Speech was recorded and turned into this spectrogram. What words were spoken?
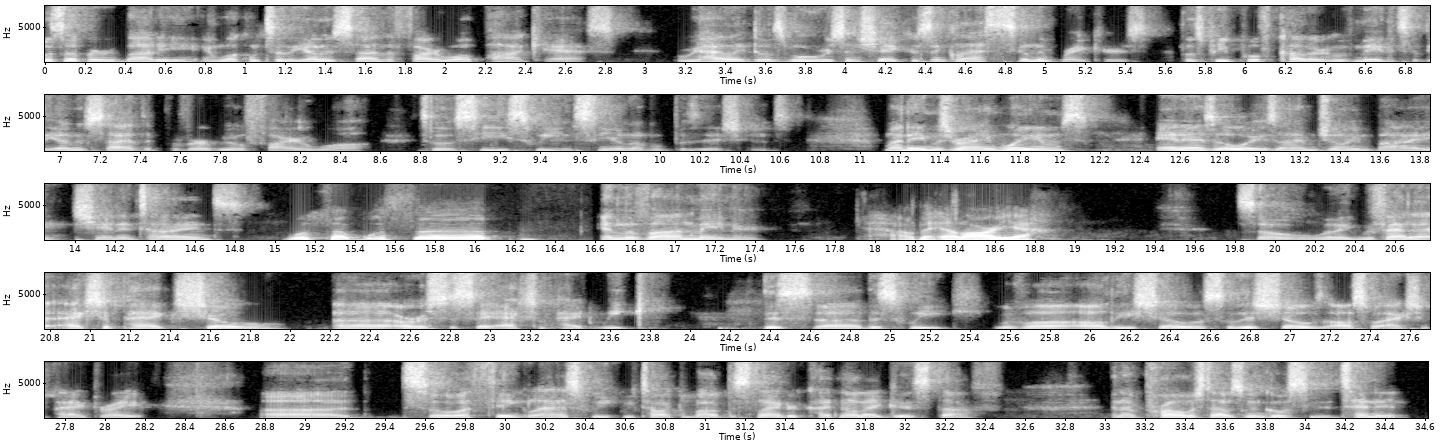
What's up, everybody, and welcome to the Other Side of the Firewall podcast, where we highlight those movers and shakers and glass ceiling breakers, those people of color who have made it to the other side of the proverbial firewall, to those C suite and senior level positions. My name is Ryan Williams, and as always, I'm joined by Shannon Tynes. What's up? What's up? And Levon Maynard. How the hell are you? So we've had an action-packed show, uh, or to say action-packed week this uh, this week with all, all these shows. So this show is also action-packed, right? Uh, so I think last week we talked about the Snyder Cut and all that good stuff, and I promised I was going to go see the Tenet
